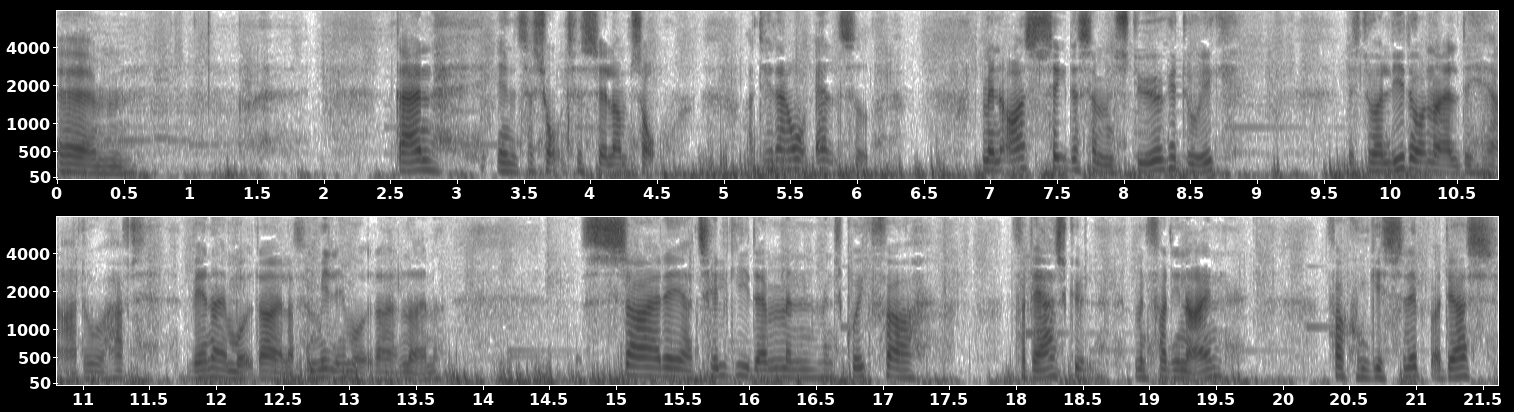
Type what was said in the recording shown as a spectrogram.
Øhm, der er en invitation til selvomsorg. Og det er der jo altid. Men også se det som en styrke, du ikke... Hvis du har lidt under alt det her, og du har haft venner imod dig, eller familie imod dig, eller noget andet, så er det at tilgive dem, men man skulle ikke for, for deres skyld, men for din egen. For at kunne give slip. Og det er også,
